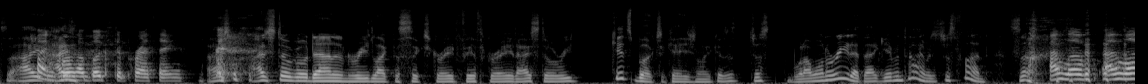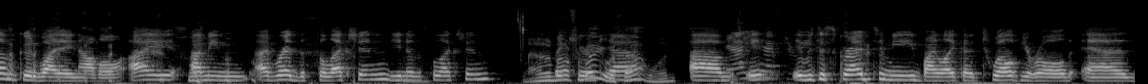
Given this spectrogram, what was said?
so I, I find grown up books depressing. I, I still go down and read like the sixth grade fifth grade i still read kids books occasionally because it's just what i want to read at that given time it's just fun so I love I love good YA novel. I I mean I've read the selection. Do you know the selection? i'm Like not familiar with Kira that one Um, it, it was described to me by like a 12 year old as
